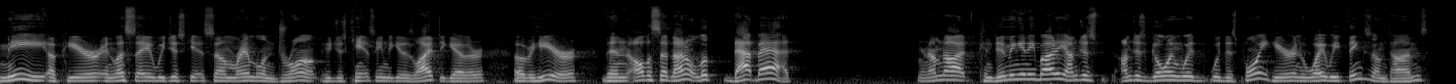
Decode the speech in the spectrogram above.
me up here, and let's say we just get some rambling drunk who just can't seem to get his life together over here, then all of a sudden I don't look that bad and I'm not condemning anybody. I'm just I'm just going with with this point here and the way we think sometimes.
